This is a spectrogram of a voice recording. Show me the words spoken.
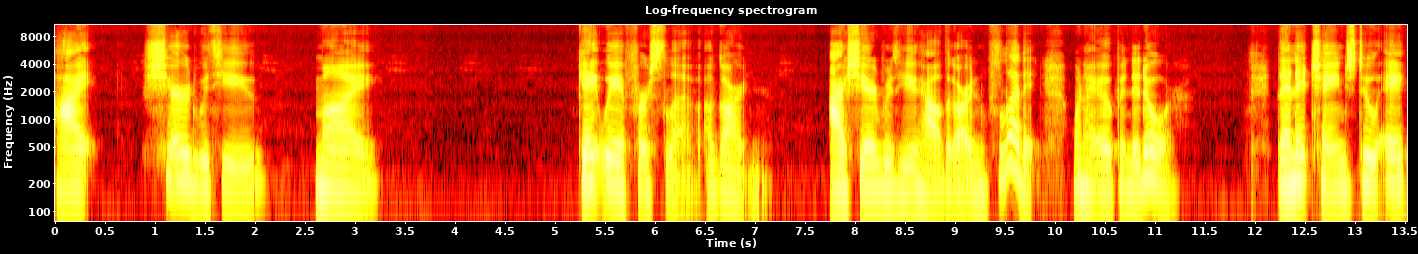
I shared with you my gateway of first love, a garden. I shared with you how the garden flooded when I opened a door. Then it changed to a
